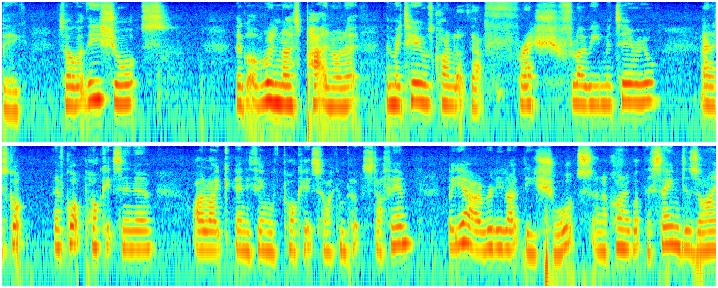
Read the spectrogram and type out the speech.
big. So I've got these shorts. They've got a really nice pattern on it. The material's kind of like that fresh, flowy material, and it's got they've got pockets in them. I like anything with pockets so I can put stuff in. But yeah, I really like these shorts, and I kind of got the same design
